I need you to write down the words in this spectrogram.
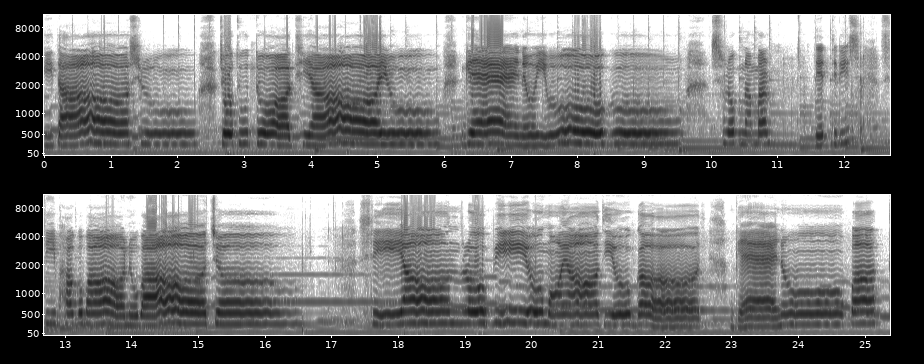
গীতাসু চতুর্থ অধ্যায় জ্ঞান যোগ শ্লোক নাম্বার তেত্রিশ, শ্রী ভগবান বাচ শ্রেয়ান্দ্রবিয়ময়াদিয়োগাত জ্ঞান পার্থ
